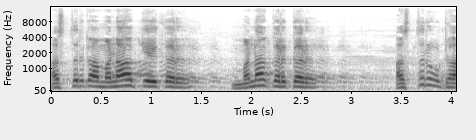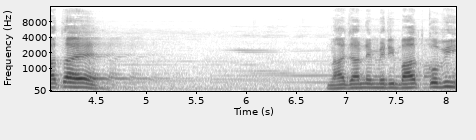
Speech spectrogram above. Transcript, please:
अस्त्र का मना कहकर मना कर कर अस्त्र उठाता है। ना जाने मेरी बात को भी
